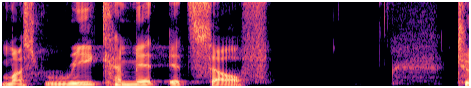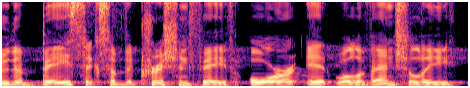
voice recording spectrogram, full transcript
must recommit itself to the basics of the Christian faith, or it will eventually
